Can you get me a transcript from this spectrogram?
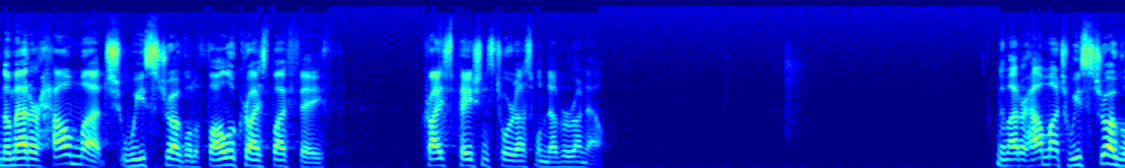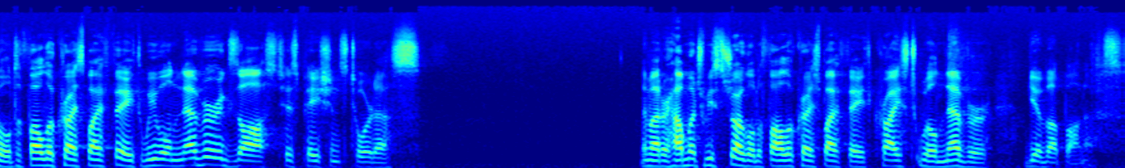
No matter how much we struggle to follow Christ by faith, Christ's patience toward us will never run out. No matter how much we struggle to follow Christ by faith, we will never exhaust his patience toward us. No matter how much we struggle to follow Christ by faith, Christ will never give up on us.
